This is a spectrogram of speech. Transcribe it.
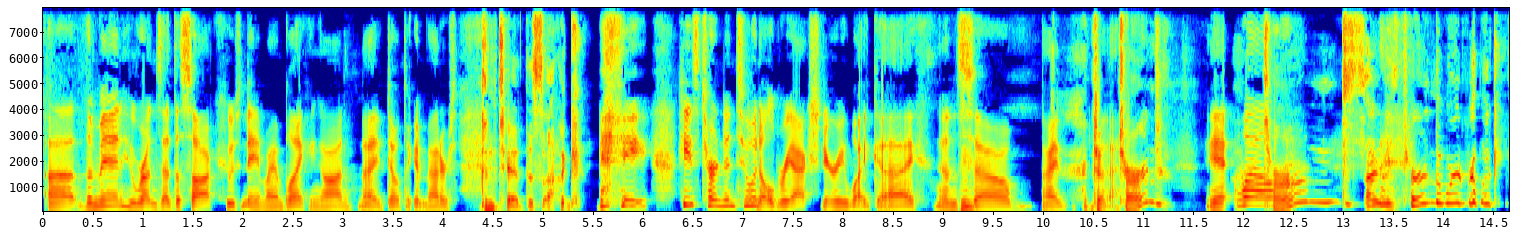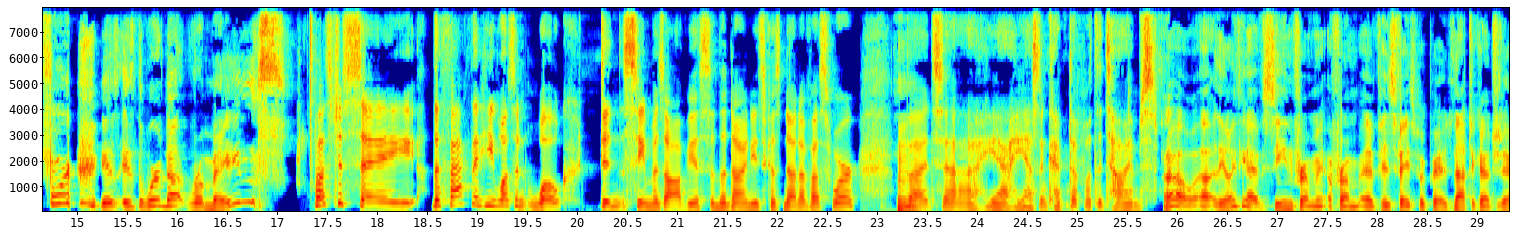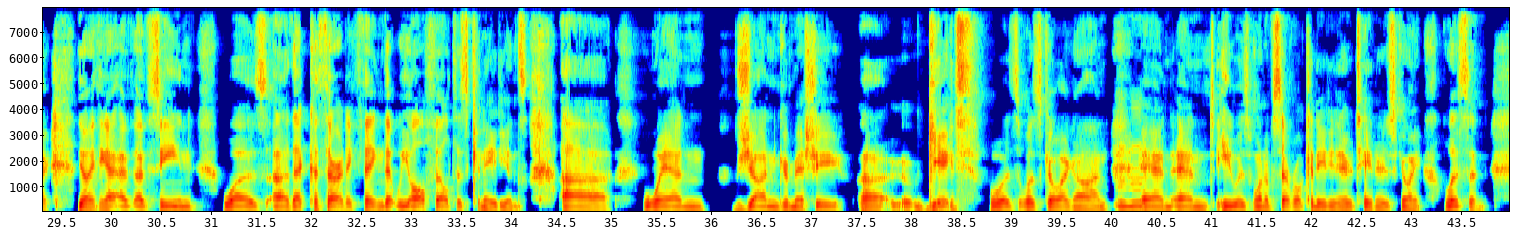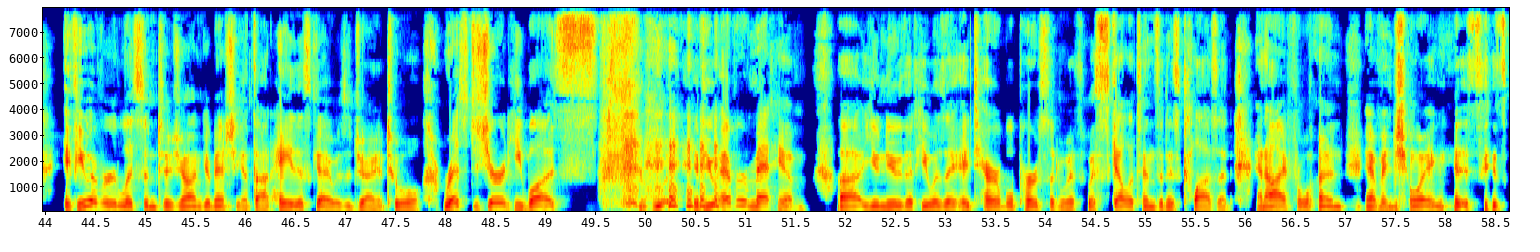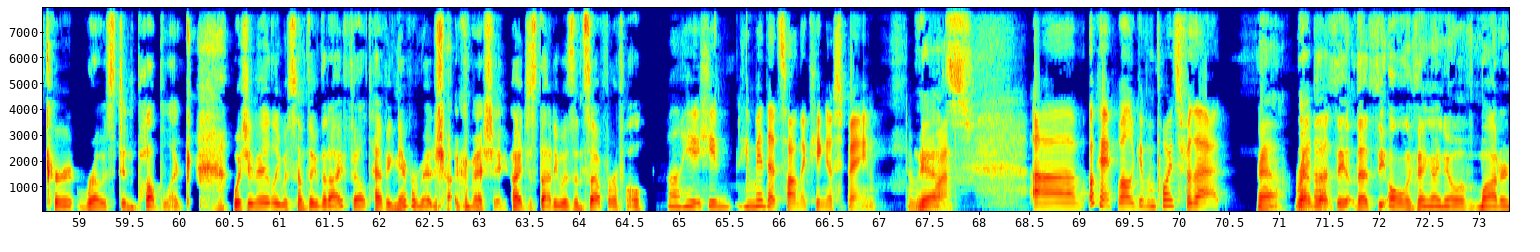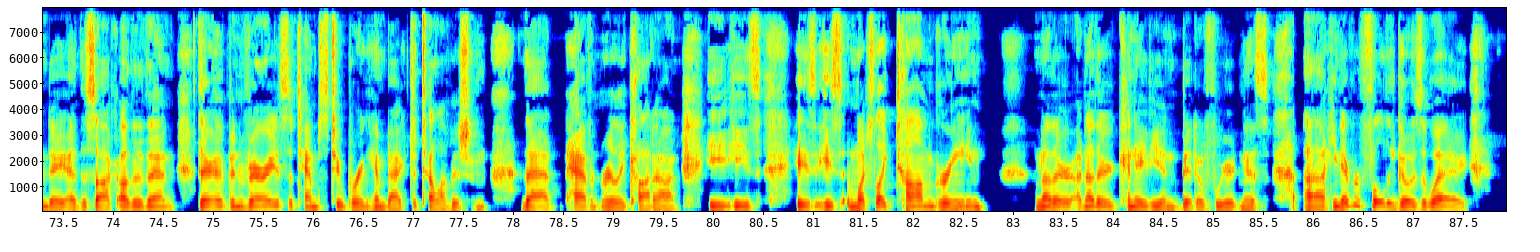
uh, the man who runs Ed the Sock, whose name I am blanking on. I don't think it matters. Ted the Sock. He he's turned into an old reactionary white guy, and Hmm. so I T- uh, turned? yeah well Turned? Sorry, is turned the word we're looking for? Is is the word not remains? let's just say the fact that he wasn't woke didn't seem as obvious in the 90s because none of us were Hmm. but uh, yeah he hasn't kept up with the times Oh, uh, the only thing I've seen from from his Facebook page, not to contradict, the only thing I've, I've seen was uh, that cathartic thing that we all felt as Canadians uh, when Jean Ghomeshi uh, gate was was going on, Mhm. and and he was one of several Canadian entertainers going. Listen, if you ever listened to Jean Ghomeshi and thought, "Hey, this guy was a giant tool," rest assured he was. if you ever met him, uh, you knew that he was a, a terrible person with with skeletons in his closet. And I, for one, am enjoying his, his current roast in public, which admittedly was something that I felt having never met Jean Ghomeshi. I just thought he was insufferable. Well, he he he made that song, "The King of Spain." Yes. Uh, okay. Well, I'll give him points for that. Yeah, Right that, that's the that's the only thing I know of modern day Ed the Sock. Other than there have been various attempts to bring him back to television that haven't really caught on. He he's he's he's much like Tom Green, another another Canadian bit of weirdness. Uh, he never fully goes away,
